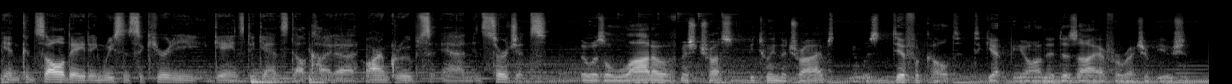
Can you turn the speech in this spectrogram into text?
in consolidating recent security gains against al-Qaeda, armed groups, and insurgents. There was a lot of mistrust between the tribes. It was difficult to get beyond the desire for retribution.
